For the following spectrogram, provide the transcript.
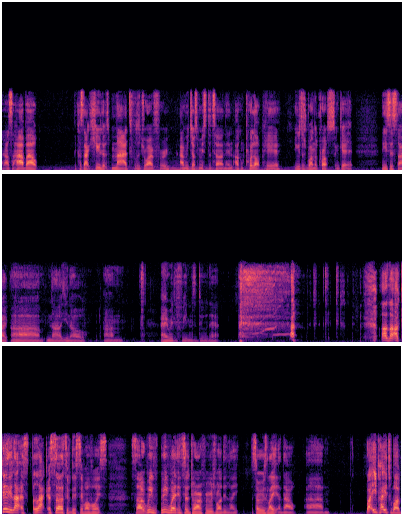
And I said, like, how about because that queue looks mad for the drive-through, and we just missed the turning. I can pull up here. You can just run across and get it. And he's just like, um, nah, you know, um, I ain't really feeling to do that. I was like, I clearly lack, lack assertiveness in my voice. So we we went into the drive-through. He was running late, so he was later now. Um, but he paid for my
